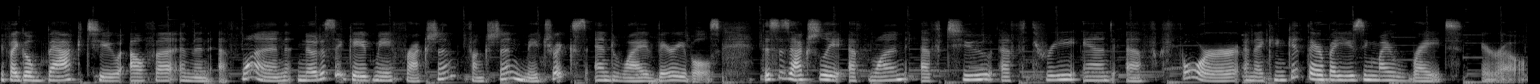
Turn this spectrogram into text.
If I go back to alpha and then F1, notice it gave me fraction, function, matrix, and y variables. This is actually F1, F2, F3, and F4, and I can get there by using my right arrow.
